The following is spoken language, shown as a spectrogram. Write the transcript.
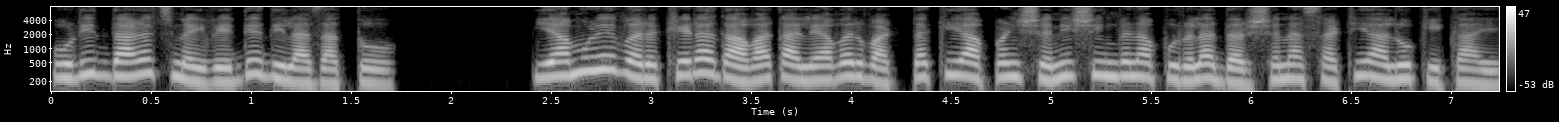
उडीद डाळच नैवेद्य दिला जातो. यामुळे वरखेडा गावात आल्यावर वाटतं की आपण शनी शिंगणापूरला दर्शनासाठी आलो की काय?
